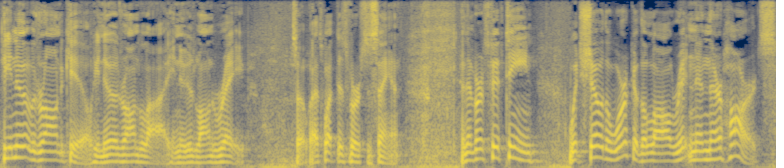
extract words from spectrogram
He knew it was wrong to kill. He knew it was wrong to lie. He knew it was wrong to rape. So that's what this verse is saying. And then verse 15, which show the work of the law written in their hearts,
